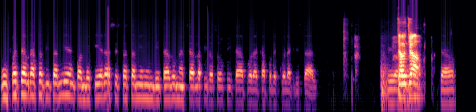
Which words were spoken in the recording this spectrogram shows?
Un fuerte abrazo a ti también. Cuando quieras, estás también invitado a una charla filosófica por acá, por Escuela Cristal. Chao, chao. Chao.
